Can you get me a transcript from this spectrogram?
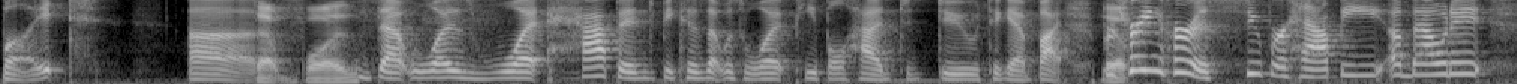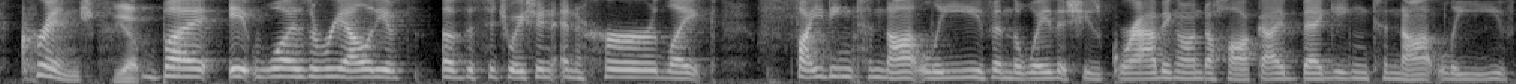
but uh, that was that was what happened because that was what people had to do to get by. Portraying her as super happy about it, cringe. Yep. But it was a reality of of the situation and her like fighting to not leave and the way that she's grabbing onto Hawkeye, begging to not leave.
